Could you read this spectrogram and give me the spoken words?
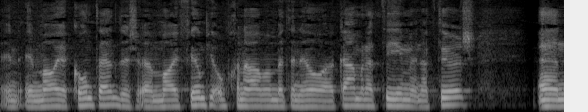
in, in, mooie content. Dus een mooi filmpje opgenomen met een heel camerateam en acteurs. En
